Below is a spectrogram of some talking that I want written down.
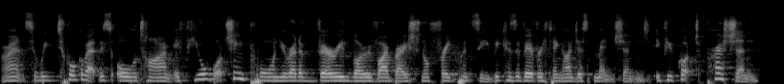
right? So we talk about this all the time. If you're watching porn, you're at a very low vibrational frequency because of everything I just mentioned. If you've got depression,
